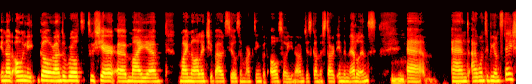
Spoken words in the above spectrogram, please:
you not only go around the world to share uh, my um, my knowledge about sales and marketing, but also you know I'm just gonna start in the Netherlands Mhm. um, and I want to be on stage.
